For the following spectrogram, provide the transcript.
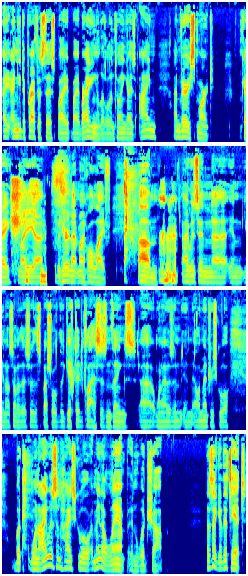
I, I need to preface this by, by bragging a little and telling you guys I'm I'm very smart. Okay, my uh, I've been hearing that my whole life. Um, I was in uh, in you know some of the sort of the special the gifted classes and things uh, when I was in, in elementary school, but when I was in high school, I made a lamp in wood shop. That's like that's it.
